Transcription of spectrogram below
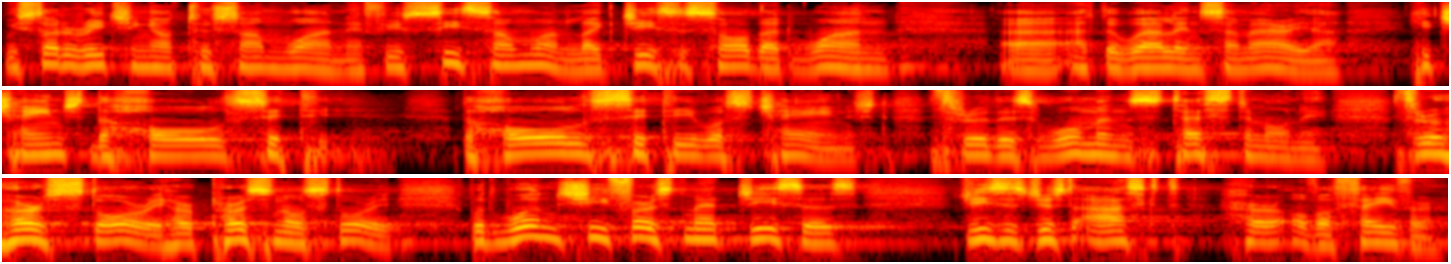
we started reaching out to someone. If you see someone like Jesus saw that one uh, at the well in Samaria, he changed the whole city. The whole city was changed through this woman's testimony, through her story, her personal story. But when she first met Jesus, Jesus just asked her of a favor.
